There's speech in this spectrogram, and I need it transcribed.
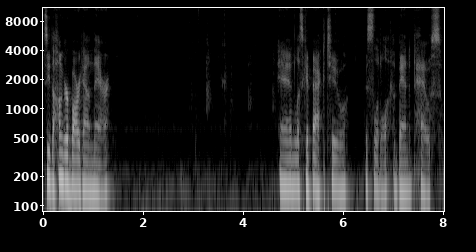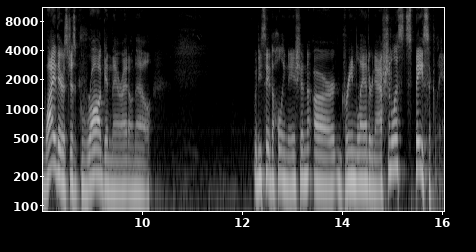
See the hunger bar down there. And let's get back to this little abandoned house. Why there's just grog in there, I don't know. Would you say the Holy Nation are Greenlander nationalists? Basically.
